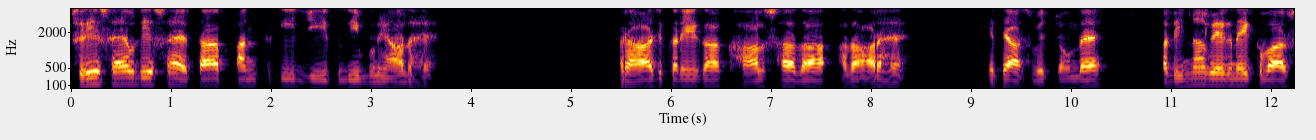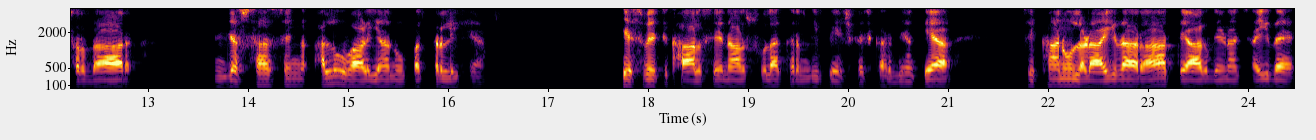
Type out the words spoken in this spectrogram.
ਸ੍ਰੀ ਸਾਹਿਬ ਦੀ ਸਹਾਇਤਾ ਪੰਥ ਕੀ ਜੀਤ ਦੀ ਬੁਨਿਆਦ ਹੈ। ਰਾਜ ਕਰੇਗਾ ਖਾਲਸਾ ਦਾ ਆਧਾਰ ਹੈ। ਇਤਿਹਾਸ ਵਿੱਚ ਆਉਂਦਾ ਹੈ, ਅਦੀਨਾ ਵੇਗ ਨੇ ਇੱਕ ਵਾਰ ਸਰਦਾਰ ਜੱਸਾ ਸਿੰਘ ਆਲੂਵਾਲੀਆ ਨੂੰ ਪੱਤਰ ਲਿਖਿਆ। ਜਿਸ ਵਿੱਚ ਖਾਲਸੇ ਨਾਲ ਸੁਲ੍ਹਾ ਕਰਨ ਦੀ ਪੇਸ਼ਕਸ਼ ਕਰਦਿਆਂ ਕਿਹਾ ਸਿੱਖਾਂ ਨੂੰ ਲੜਾਈ ਦਾ ਰਾਹ ਤਿਆਗ ਦੇਣਾ ਚਾਹੀਦਾ ਹੈ।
